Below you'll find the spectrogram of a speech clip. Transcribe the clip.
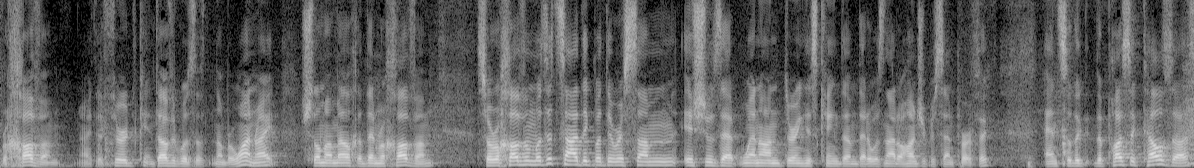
Rechavam, right, the third king, David was the number one, right? Shlomo HaMelech and then Rechavam. So Rechavam was a tzaddik, but there were some issues that went on during his kingdom that it was not 100% perfect. And so the, the Pasuk tells us,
